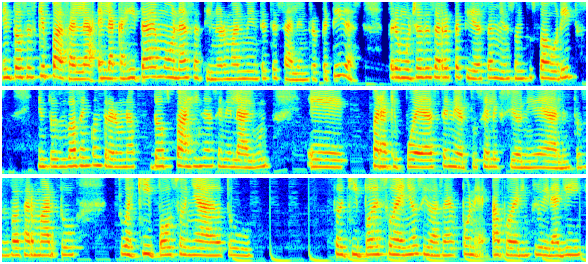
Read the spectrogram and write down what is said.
Entonces, ¿qué pasa? En la, en la cajita de monas a ti normalmente te salen repetidas, pero muchas de esas repetidas también son tus favoritos. Entonces vas a encontrar una, dos páginas en el álbum eh, para que puedas tener tu selección ideal. Entonces vas a armar tu, tu equipo soñado, tu, tu equipo de sueños y vas a, poner, a poder incluir allí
